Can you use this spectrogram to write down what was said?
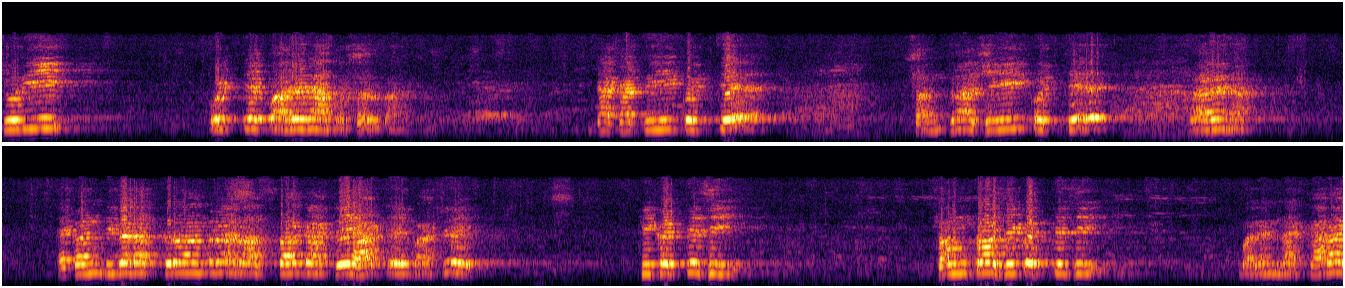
চুরি করতে পারে না মুসলমান। ডাকাতি করতে, সন্ত্রাসী করতে পারে না। এখন দিবারাত্র আমরা রাস্তাঘাটে, হাটে, মাঠে কি করতেছি? সন্ত্রাসী করতেছি। বলেন না, কারা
